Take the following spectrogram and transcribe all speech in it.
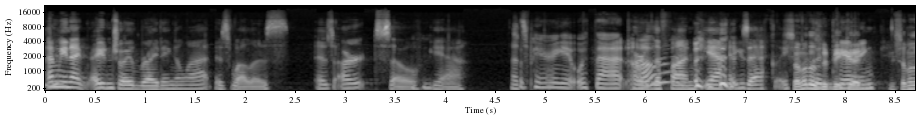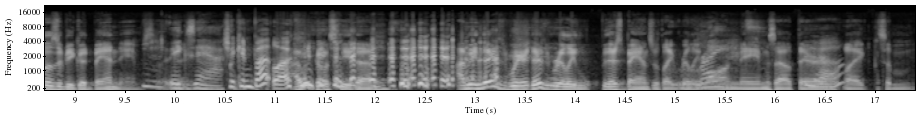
I mean, I, I enjoy writing a lot as well as as art. So mm-hmm. yeah, So that's pairing it with that. part of the oh, fun. Yeah, exactly. Some of those Good would be pairing. good. Some of those would be good band names. Exactly. Chicken butt luck. I would go see them. I mean, there's weird. There's really there's bands with like really Right. long names out there. Yeah. Like some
